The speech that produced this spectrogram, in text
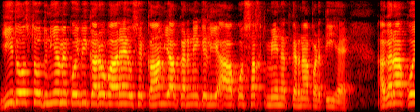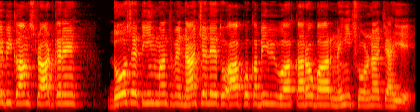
जी दोस्तों, दुनिया में कोई भी कारोबार है, उसे कामयाब करने के लिए आपको सख्त मेहनत करना पड़ती है। अगर आप कोई भी काम स्टार्ट करें, दो से तीन मंथ में ना चले तो आपको कभी भी वह कारोबार नहीं छोड़ना चाहिए।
